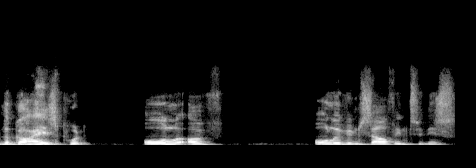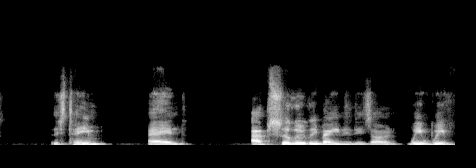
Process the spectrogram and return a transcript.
The guy has put all of all of himself into this this team and absolutely made it his own. We we've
